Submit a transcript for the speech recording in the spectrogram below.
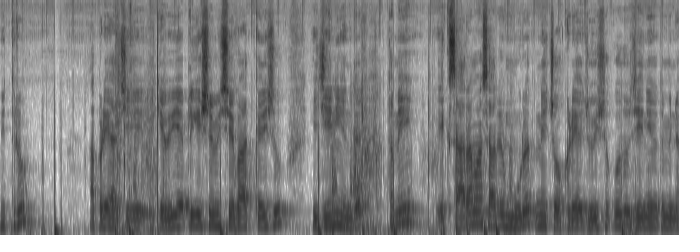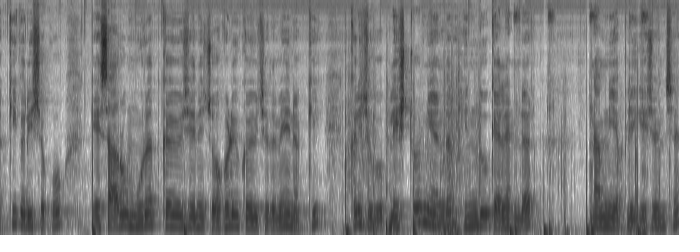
મિત્રો, આપણે આજે એક એવી એપ્લિકેશન વિશે વાત કરીશું કે જેની અંદર તમે એક સારામાં સારું મુહૂર્ત અને ચોઘડિયા જોઈ શકો છો. જેની અંદર તમે નક્કી કરી શકો કે સારું મુહૂર્ત કયું છે અને ચોઘડિયું કયું છે તમે એ નક્કી કરી શકો. પ્લે સ્ટોરની અંદર હિન્દુ કેલેન્ડર નામની એપ્લિકેશન છે.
